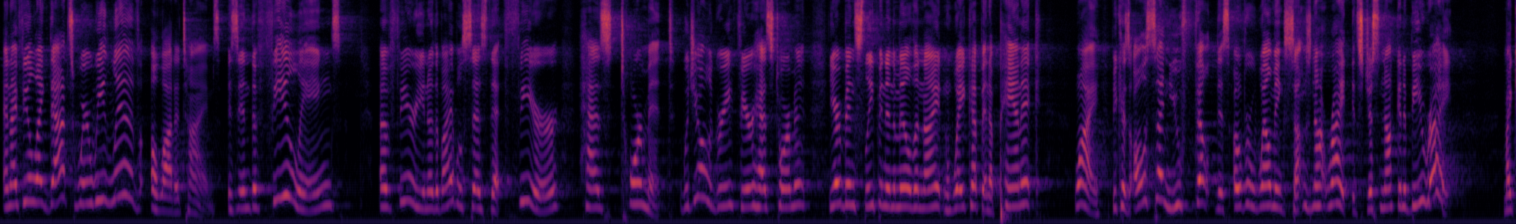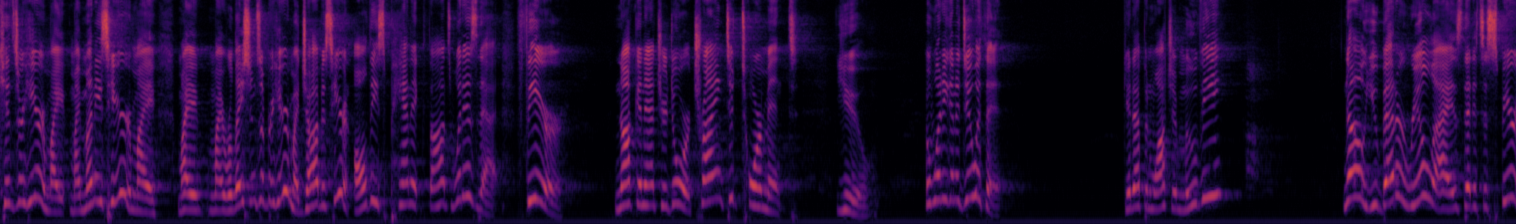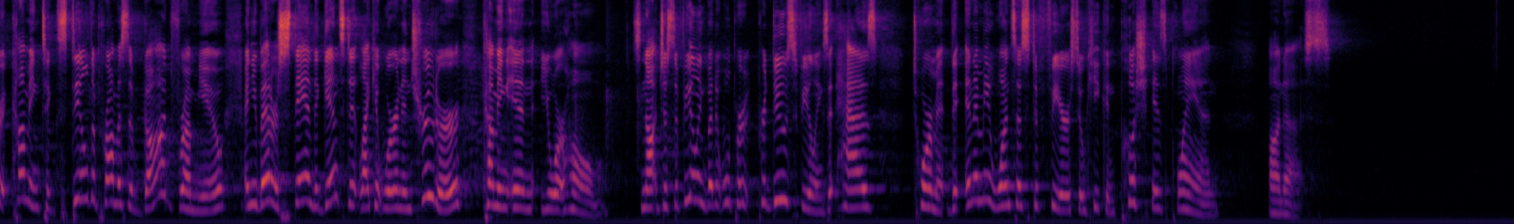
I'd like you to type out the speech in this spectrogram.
And I feel like that's where we live a lot of times, is in the feelings of fear. You know, the Bible says that fear has torment. Would you all agree? Fear has torment? You ever been sleeping in the middle of the night and wake up in a panic? Why? Because all of a sudden you felt this overwhelming something's not right. It's just not going to be right. My kids are here, my, my money's here, my, my, my relationship are here, my job is here, and all these panic thoughts. What is that? Fear knocking at your door, trying to torment you. But what are you going to do with it? Get up and watch a movie? No, you better realize that it's a spirit coming to steal the promise of God from you, and you better stand against it like it were an intruder coming in your home. It's not just a feeling, but it will pr- produce feelings. It has torment. The enemy wants us to fear so he can push his plan on us.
